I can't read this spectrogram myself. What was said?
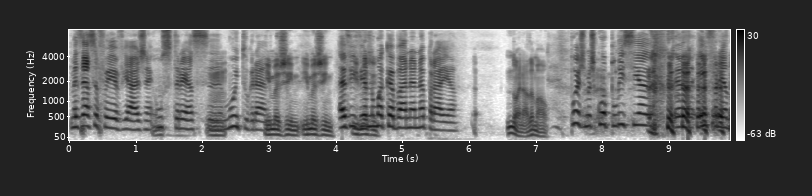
Mas essa foi a viagem, um stress hum. muito grande. Imagino, imagino. A viver imagino. numa cabana na praia. Não é nada mau. Pois, mas com a polícia uh, em frente.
